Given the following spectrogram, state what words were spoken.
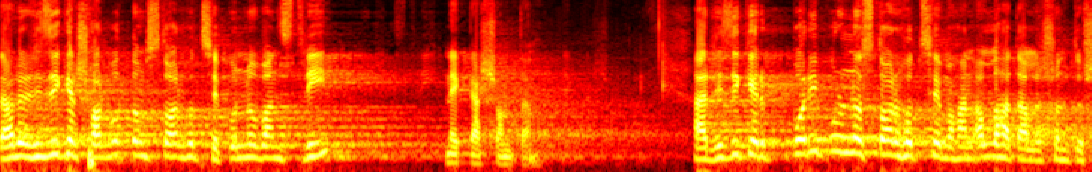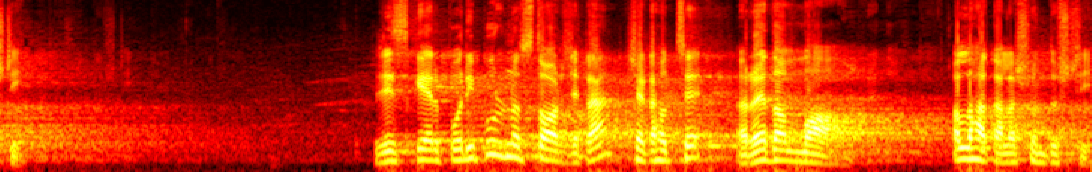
তাহলে রিজিকের সর্বোত্তম স্তর হচ্ছে পুণ্যবান স্ত্রী, নেককার সন্তান। আর রিজিকের পরিপূর্ণ স্তর হচ্ছে মহান আল্লাহ তাআলার সন্তুষ্টি। রিস্কের পরিপূর্ণ স্তর যেটা, সেটা হচ্ছে রেদাল্লাহ। আল্লাহ তাআলার সন্তুষ্টি।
